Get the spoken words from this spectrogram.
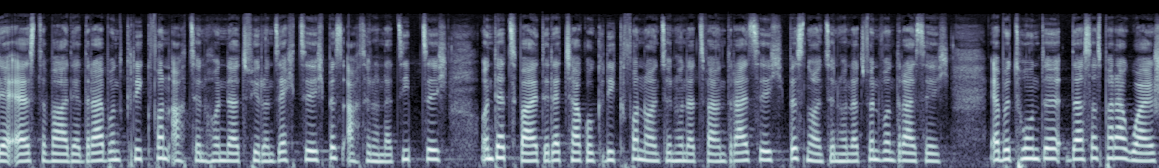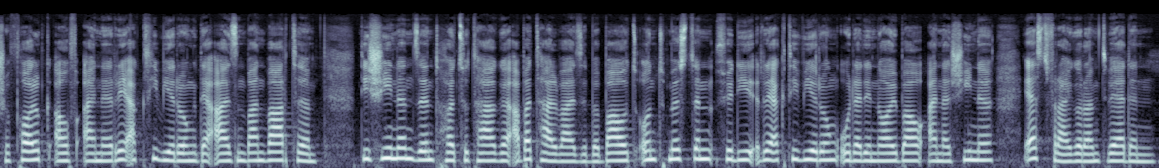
Der erste war der Dreibundkrieg von 1864 bis 1870 und der zweite der Chaco-Krieg von 1932 bis 1935. Er betonte, dass das paraguayische Volk auf eine Reaktivierung der Eisenbahn warte. Die Schienen sind heutzutage Anlage aber teilweise bebaut und müssten für die Reaktivierung oder den Neubau einer Schiene erst freigeräumt werden.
